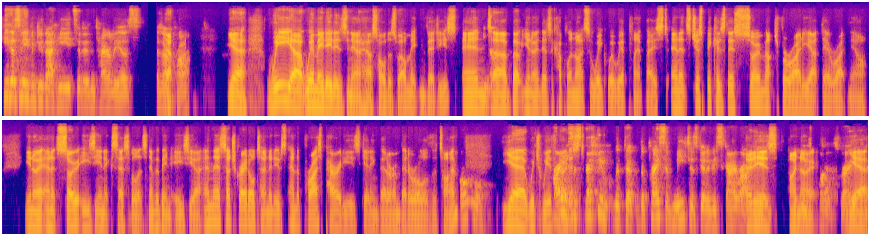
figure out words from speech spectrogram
He doesn't even do that he eats it entirely as as our product. Yeah, we uh, we're meat eaters in our household as well, meat and veggies. And yeah. uh, but you know, there's a couple of nights a week where we're plant based, and it's just because there's so much variety out there right now, you know, and it's so easy and accessible. It's never been easier, and there's such great alternatives, and the price parity is getting better and better all of the time. Oh, yeah, which we've price, noticed, especially with the the price of meat is going to be skyrocketing. It is, I know, right? Yeah,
